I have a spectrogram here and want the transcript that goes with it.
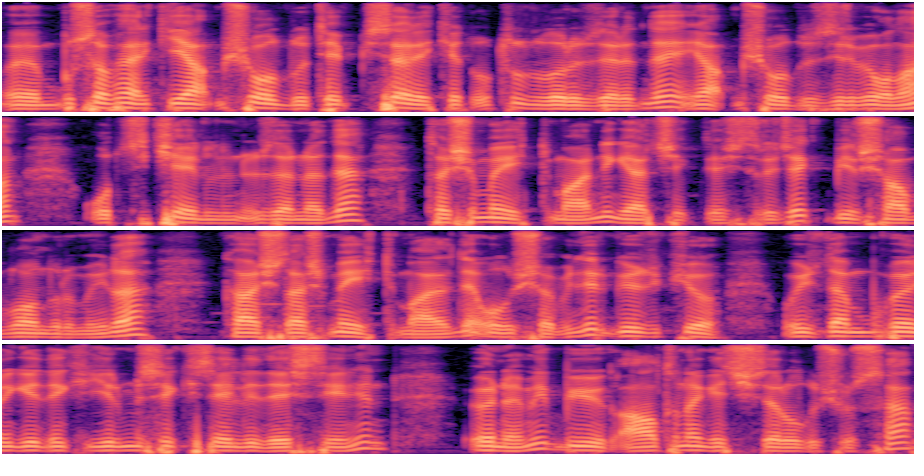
bu seferki yapmış olduğu tepkisi hareket 30 dolar üzerinde yapmış olduğu zirve olan 32.50'nin üzerine de taşıma ihtimalini gerçekleştirecek bir şablon durumuyla karşılaşma ihtimali de oluşabilir gözüküyor. O yüzden bu bölgedeki 28.50 desteğinin önemi büyük. Altına geçişler oluşursa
